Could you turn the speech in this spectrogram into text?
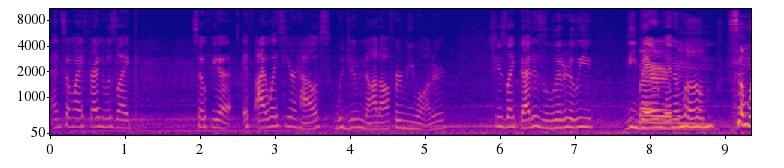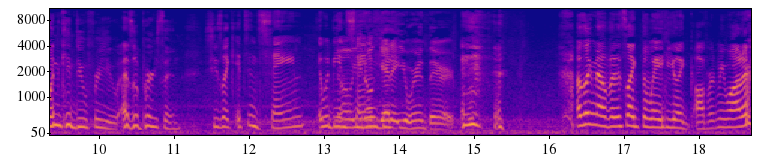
And so my friend was like, Sofia, if I went to your house, would you not offer me water? She's like, that is literally the bare, Bare minimum, minimum. someone can do for you as a person. She's like, it's insane. It would be No, insane. you don't get he- it. You weren't there. I was like, no, but it's like the way he like offered me water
